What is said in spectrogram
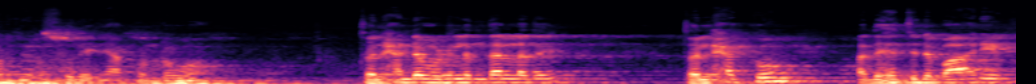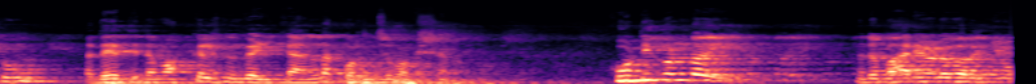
പറഞ്ഞു റസൂലെ ഞാൻ കൊണ്ടുപോകാം തൊൽഹന്റെ വീട്ടിൽ എന്താ ഉള്ളത്? തൊൽഹക്കും അദ്ദേഹത്തിന്റെ ഭാര്യക്കും അദ്ദേഹത്തിന്റെ മക്കൾക്കും കഴിക്കാനുള്ള കുറച്ച് ഭക്ഷണം. കൂട്ടിക്കൊണ്ടുപോയി എന്നിട്ട് ഭാര്യയോട് പറഞ്ഞു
